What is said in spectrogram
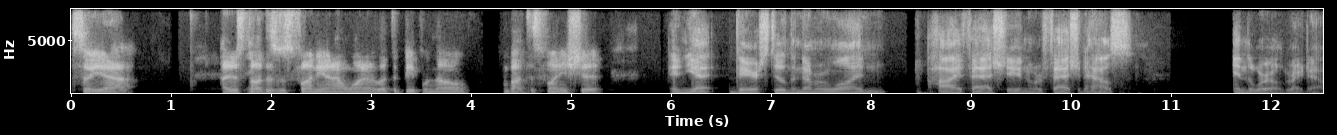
so yeah, I just thought this was funny, and I wanted to let the people know about this funny shit and yet they're still the number one high fashion or fashion house in the world right now.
